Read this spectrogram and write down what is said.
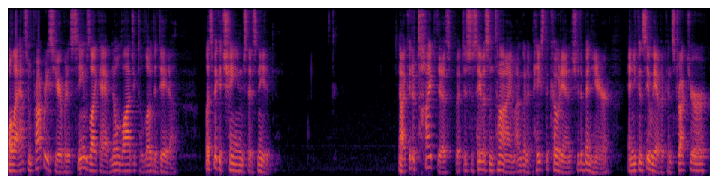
Well, I have some properties here, but it seems like I have no logic to load the data. Let's make a change that's needed. Now I could have typed this, but just to save us some time, I'm going to paste the code in. It should have been here. And you can see we have a constructor,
